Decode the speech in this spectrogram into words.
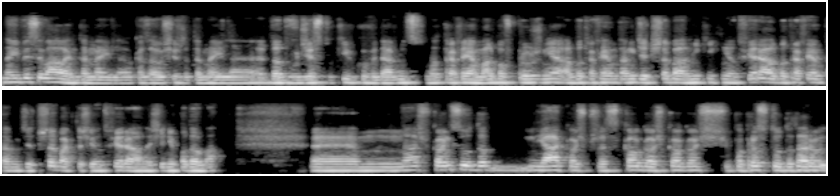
No i wysyłałem te maile. Okazało się, że te maile do dwudziestu kilku wydawnictw no, trafiają albo w próżnię, albo trafiają tam, gdzie trzeba, ale nikt ich nie otwiera, albo trafiają tam, gdzie trzeba, ktoś się otwiera, ale się nie podoba. No aż w końcu do, jakoś przez kogoś, kogoś po prostu dotarł,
